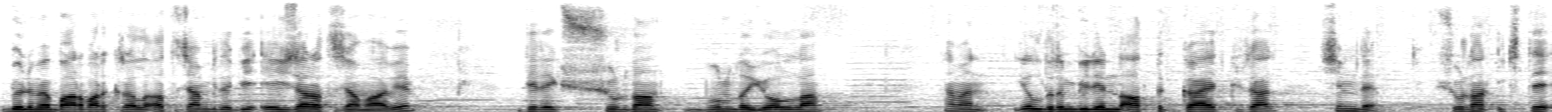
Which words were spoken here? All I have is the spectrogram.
bölüme barbar kralı atacağım. Bir de bir ejder atacağım abi. Direkt şuradan bunu da yolla. Hemen yıldırım büyülerini de attık gayet güzel. Şimdi şuradan iki, de,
